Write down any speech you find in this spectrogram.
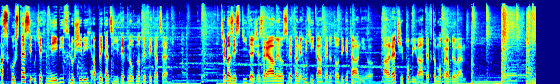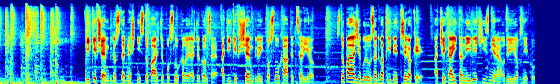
A zkuste si u těch nejvíc rušivých aplikací vypnout notifikace. Třeba zjistíte, že z reálného světa neutíkáte do toho digitálního, ale radši pobýváte v tom opravdovém. Díky všem, kdo jste dnešní stopáž doposlouchali až do konce a díky všem, kdo ji posloucháte celý rok. Stopáži budou za dva týdny tři roky a čekají ta největší změna od jejího vzniku.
